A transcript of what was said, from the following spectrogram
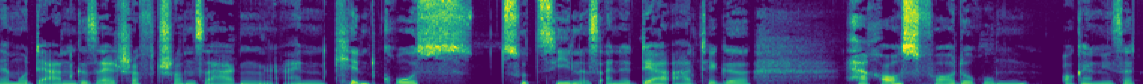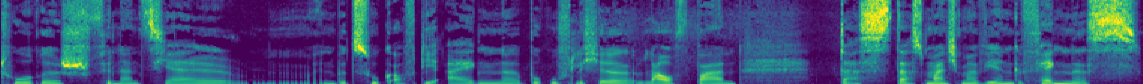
der modernen Gesellschaft schon sagen, ein Kind groß zu ziehen ist eine derartige Herausforderung, organisatorisch, finanziell in Bezug auf die eigene berufliche Laufbahn, dass das manchmal wie ein Gefängnis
